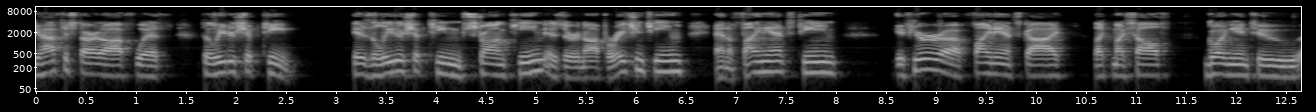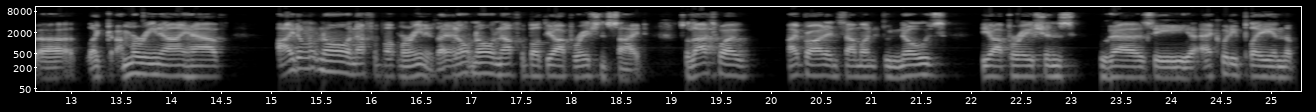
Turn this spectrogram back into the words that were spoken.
You have to start off with the leadership team. Is the leadership team strong team? Is there an operation team and a finance team? if you're a finance guy like myself going into uh, like a marina I have, I don't know enough about marinas. I don't know enough about the operations side. So that's why I brought in someone who knows the operations, who has the equity play in the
